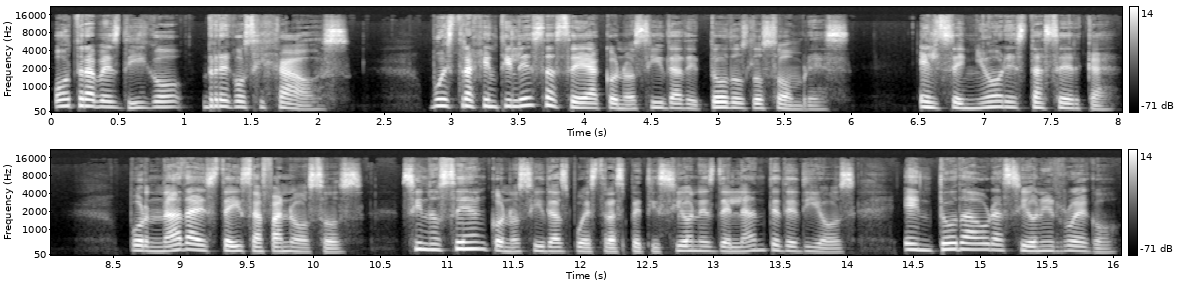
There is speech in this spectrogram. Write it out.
Otra vez digo, regocijaos. Vuestra gentileza sea conocida de todos los hombres. El Señor está cerca. Por nada estéis afanosos, sino sean conocidas vuestras peticiones delante de Dios en toda oración y ruego,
